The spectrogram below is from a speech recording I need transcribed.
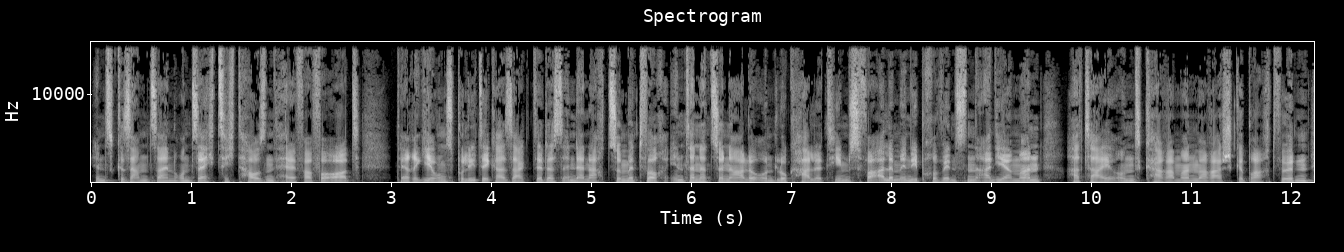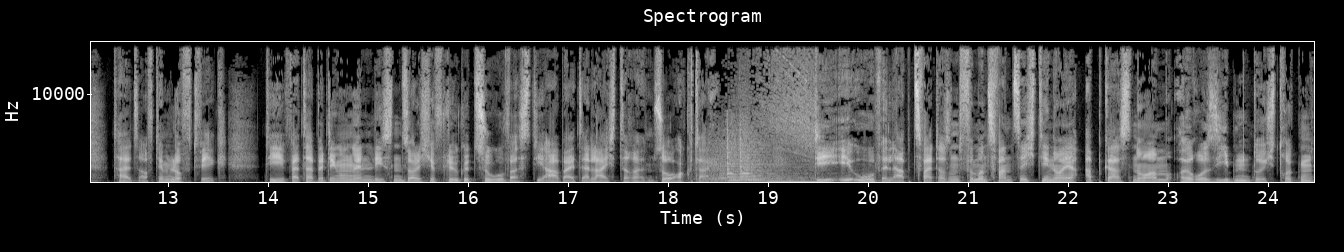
Insgesamt seien rund 60.000 Helfer vor Ort. Der Regierungspolitiker sagte, dass in der Nacht zum Mittwoch internationale und lokale Teams vor allem in die Provinzen Adiaman, Hatay und Karaman-Marasch gebracht würden, teils auf dem Luftweg. Die Wetterbedingungen ließen solche Flüge zu, was die Arbeit erleichtere, so Oktay. Die EU will ab 2025 die neue Abgasnorm Euro 7 durchdrücken.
